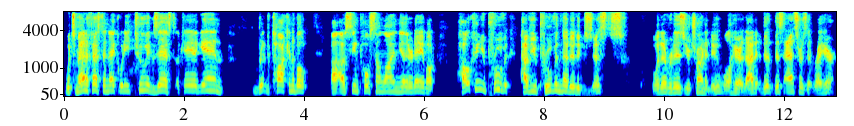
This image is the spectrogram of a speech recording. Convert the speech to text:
which manifest inequity to exist. Okay, again, we're talking about. Uh, I was seeing posts online the other day about how can you prove it? Have you proven that it exists? Whatever it is you're trying to do. Well, here that this answers it right here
